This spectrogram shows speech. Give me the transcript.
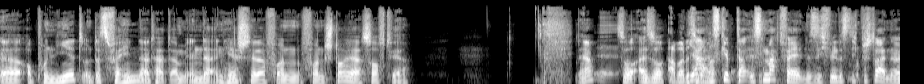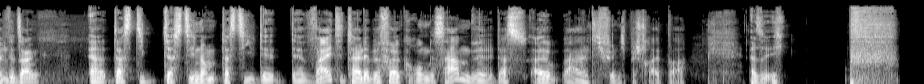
äh, opponiert und das verhindert hat am Ende ein Hersteller von, von Steuersoftware. Ja, so, also, aber das ja, es gibt da, ist ein Machtverhältnis, ich will das nicht bestreiten, aber ich will sagen, äh, dass die, dass die, dass die, der, der weite Teil der Bevölkerung das haben will, das äh, halte ich für nicht bestreitbar. Also ich, pff,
